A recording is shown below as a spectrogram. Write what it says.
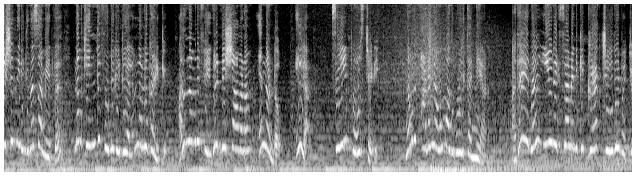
വിശന്നിരിക്കുന്ന സമയത്ത് നമുക്ക് എന്ത് ഫുഡ് കിട്ടിയാലും നമ്മൾ കഴിക്കും. അത് നമ്മുടെ ഫേവറേറ്റ് ഡിഷ് ആവണം എന്നുണ്ടോ? ഇല്ല. സെയിം ഫോർ സ്റ്റഡി നമ്മുടെ പഠനവും അതുപോലെ തന്നെയാണ്. അതായത് ഈ ഒരു എക്സാം എനിക്ക് ക്രാക്ക് ചെയ്തേ പറ്റൂ.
